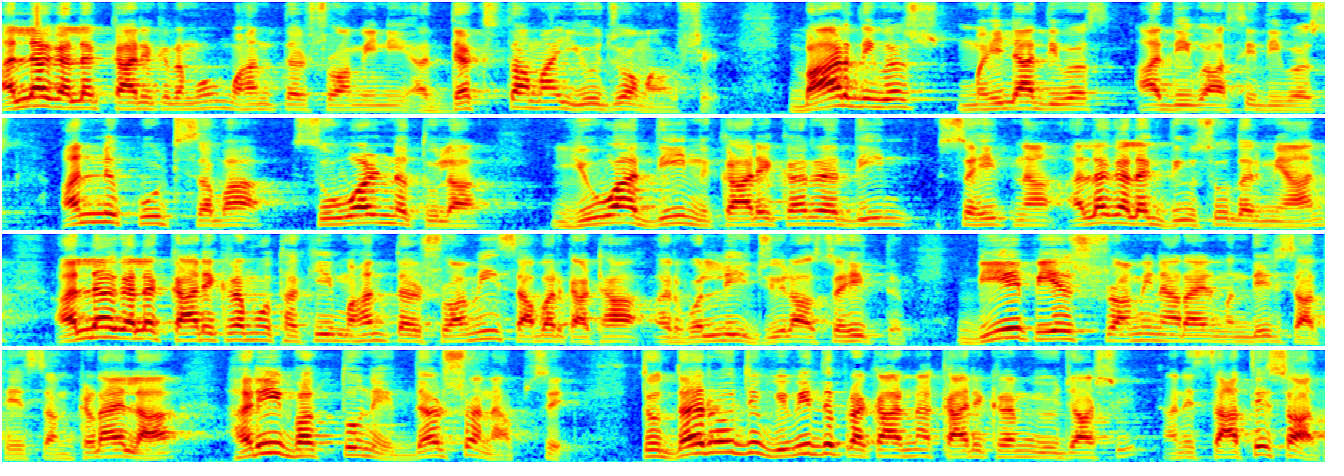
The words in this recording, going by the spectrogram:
અલગ અલગ કાર્યક્રમો મહંત સ્વામીની અધ્યક્ષતામાં યોજવામાં આવશે. બાળ દિવસ, મહિલા દિવસ, આદિવાસી દિવસ, અન્નકૂટ સભા, સુવર્ણ તુલા યુવા દિન, કાર્યકર દિન સહિતના અલગ અલગ દિવસો દરમિયાન અલગ અલગ કાર્યક્રમો થકી મહંત સ્વામી સાબરકાંઠા, અરવલ્લી જિલ્લા સહિત બીએપીએસ સ્વામિનારાયણ મંદિર સાથે સંકળાયેલા હરિભક્તોને દર્શન આપશે. તો દરરોજ વિવિધ પ્રકારના કાર્યક્રમ યોજાશે અને સાથે સાથ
